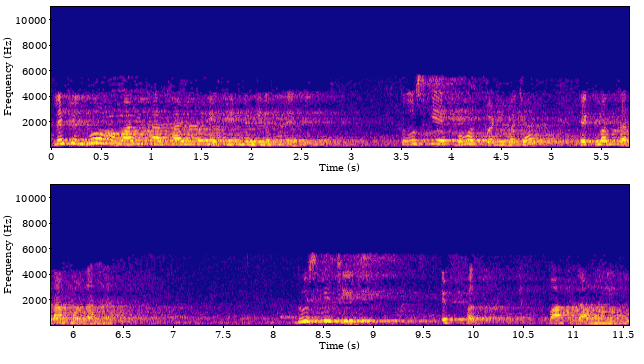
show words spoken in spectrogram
لیکن وہ ہماری خیر خائی پر یقین نہیں رکھتے۔ تو اس کی ایک بہت بڑی وجہ حکمت کا نہ ہونا ہے۔ دوسری چیز، عفت، پاک دامنی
